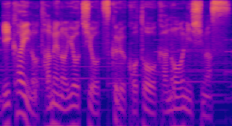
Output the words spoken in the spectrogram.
理解のための余地を作ることを可能にします。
